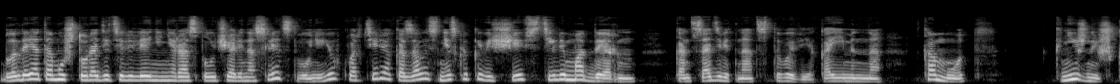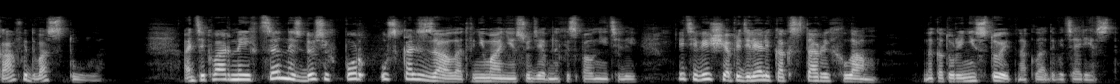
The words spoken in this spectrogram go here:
Благодаря тому, что родители Лени не раз получали наследство, у нее в квартире оказалось несколько вещей в стиле модерн конца XIX века, а именно комод, книжный шкаф и два стула. Антикварная их ценность до сих пор ускользала от внимания судебных исполнителей. Эти вещи определяли как старый хлам, на который не стоит накладывать арест.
